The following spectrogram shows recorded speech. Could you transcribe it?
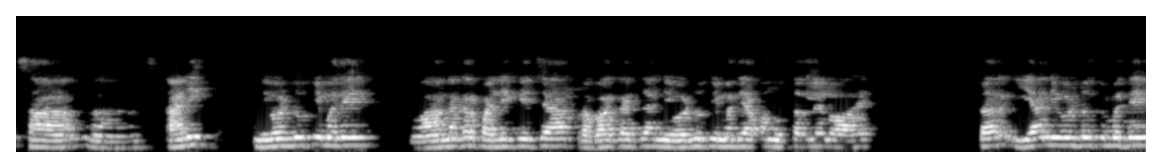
स्थानिक निवडणुकीमध्ये महानगरपालिकेच्या प्रभागाच्या निवडणुकीमध्ये आपण उतरलेलो आहे. तर या निवडणुकीमध्ये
